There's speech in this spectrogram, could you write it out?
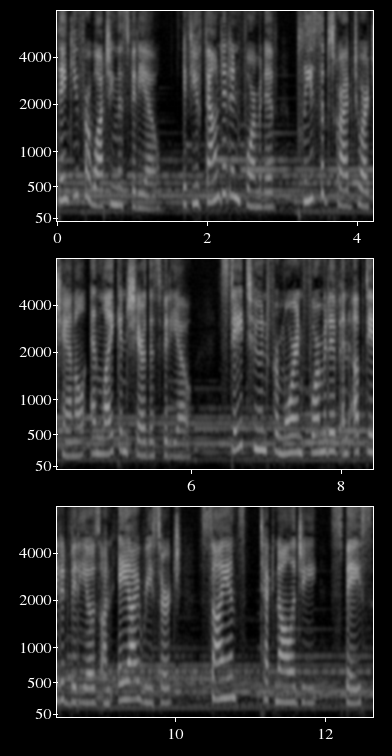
Thank you for watching this video. If you found it informative, please subscribe to our channel and like and share this video. Stay tuned for more informative and updated videos on AI research, science, technology, space,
